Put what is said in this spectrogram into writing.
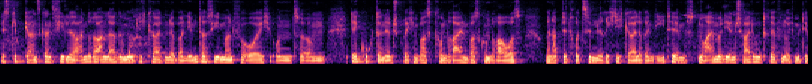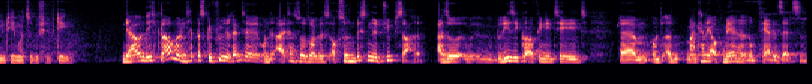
es gibt ganz, ganz viele andere Anlagemöglichkeiten, da übernimmt das jemand für euch und ähm, der guckt dann entsprechend, was kommt rein, was kommt raus und dann habt ihr trotzdem eine richtig geile Rendite. Ihr müsst nur einmal die Entscheidung treffen, euch mit dem Thema zu beschäftigen. Ja, und ich glaube, und ich habe das Gefühl, Rente und Altersvorsorge ist auch so ein bisschen eine Typsache. Also äh, Risikoaffinität ähm, und also man kann ja auf mehrere Pferde setzen.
